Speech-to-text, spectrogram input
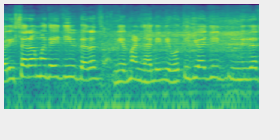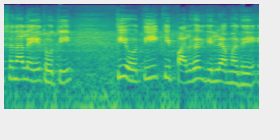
परिसरामध्ये जी गरज निर्माण झालेली होती किंवा जी निदर्शनाला येत होती ती होती की पालघर जिल्ह्यामध्ये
